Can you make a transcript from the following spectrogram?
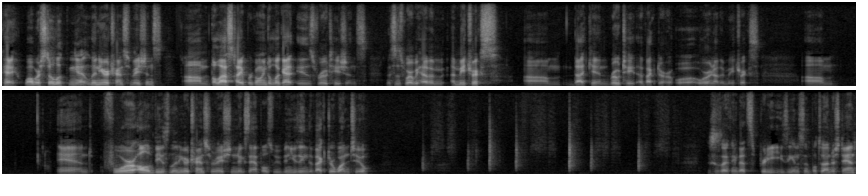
Okay, while we're still looking at linear transformations, um, the last type we're going to look at is rotations. This is where we have a, a matrix um, that can rotate a vector or, or another matrix. Um, and for all of these linear transformation examples, we've been using the vector 1, 2. Because I think that's pretty easy and simple to understand.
